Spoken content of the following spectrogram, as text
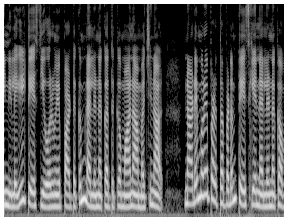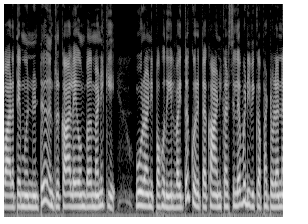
இந்நிலையில் தேசிய ஒருமைப்பாட்டுக்கும் நல்லிணக்கத்துக்குமான அமைச்சினால் நடைமுறைப்படுத்தப்படும் தேசிய நல்லிணக்க வாரத்தை முன்னிட்டு இன்று காலை ஒன்பது மணிக்கு ஊரணி பகுதியில் வைத்து குறித்த காணிகள் சில விடுவிக்கப்பட்டுள்ளன.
